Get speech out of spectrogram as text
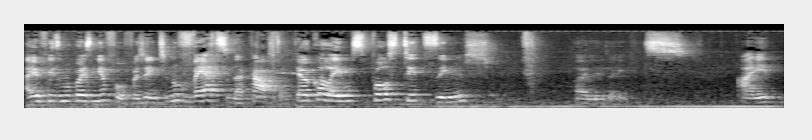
Aí eu fiz uma coisinha fofa, gente. No verso da capa, eu colei uns post-itzinhos. Olha, gente. Aí,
